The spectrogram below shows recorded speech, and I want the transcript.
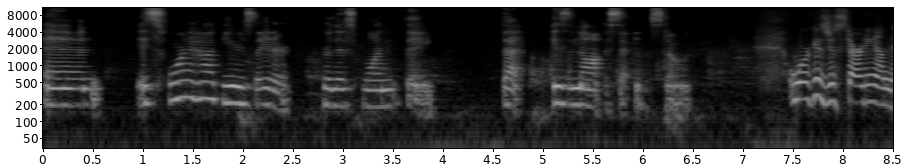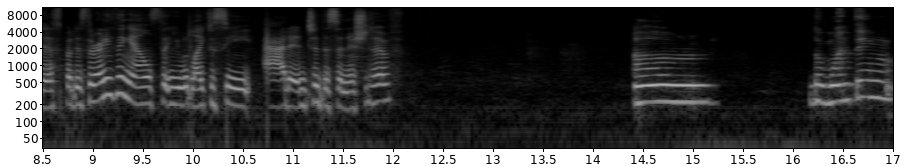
and it's four and a half years later for this one thing that is not set in stone. Work is just starting on this, but is there anything else that you would like to see added to this initiative? Um, the one thing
